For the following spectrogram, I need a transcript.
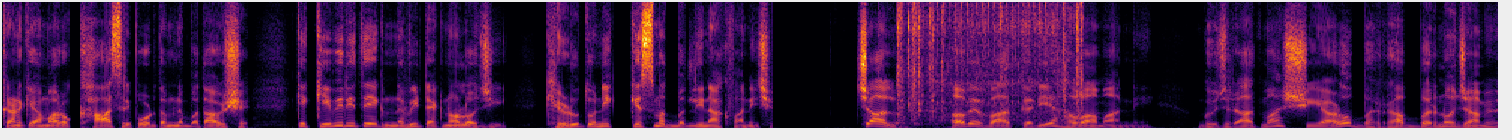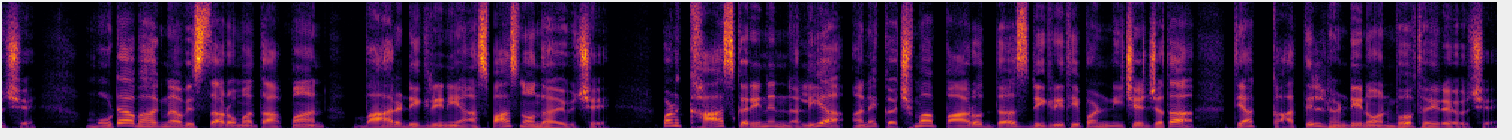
કારણ કે અમારો ખાસ રિપોર્ટ તમને બતાવશે કે કેવી રીતે એક નવી ટેકનોલોજી ખેડૂતોની કિસ્મત બદલી નાખવાની છે. ચાલો, હવે વાત કરીએ હવામાનની. ગુજરાતમાં શિયાળો બરાબરનો જામ્યો છે. મોટાભાગના વિસ્તારોમાં તાપમાન બાર ડિગ્રીની આસપાસ નોંધાયું છે. પણ ખાસ કરીને નલિયા અને કચ્છમાં પારો દસ ડિગ્રીથી પણ નીચે જતા ત્યાં કાતિલ ઠંડીનો અનુભવ થઈ રહ્યો છે.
